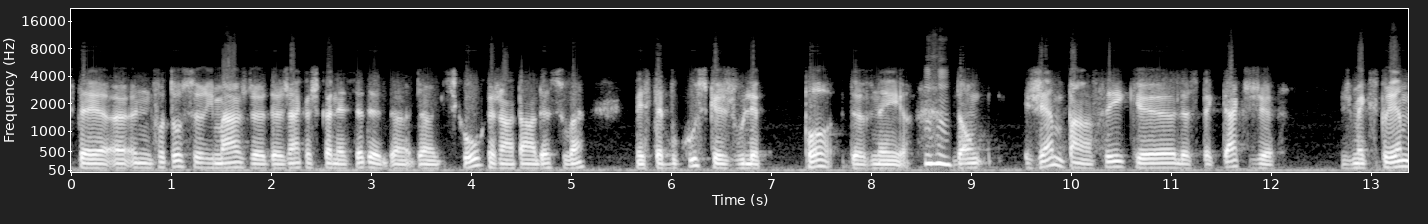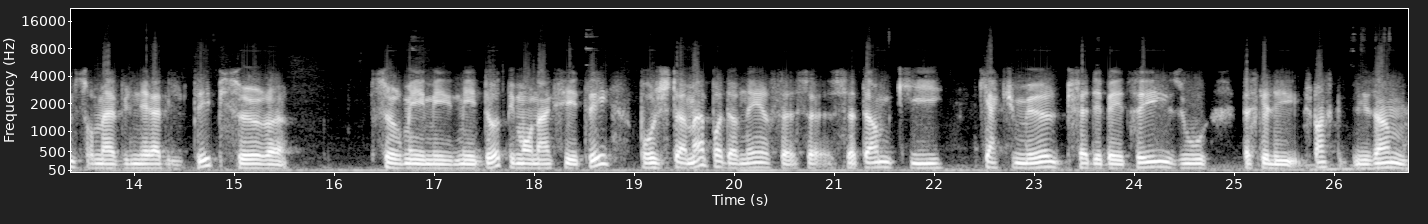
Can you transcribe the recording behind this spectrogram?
c'était une photo sur image de, gens que je connaissais, d'un discours que j'entendais souvent, mais c'était beaucoup ce que je voulais pas devenir. Mm-hmm. Donc, j'aime penser que le spectacle, je, je m'exprime sur ma vulnérabilité, puis sur euh, sur mes, mes, mes doutes, puis mon anxiété, pour justement pas devenir ce, cet homme qui qui accumule puis fait des bêtises ou parce que les je pense que les hommes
